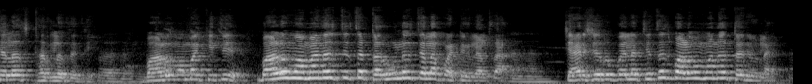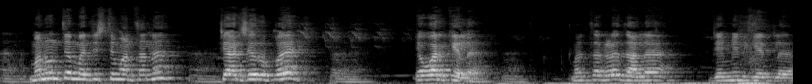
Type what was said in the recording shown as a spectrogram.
चारशेलाच ठरलं तर ते. बाळू मामा किती बाळू मामानंच त्याचं ठरवूनच त्याला पाठवलं होता हा. चारशे रुपयाला तिथंच बाळू मामानं ठरवलाय. म्हणून त्या मध्यस्थी माणसानं. चारशे रुपये. व्यवहार केलं. मग सगळं झालं जमीन घेतलं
